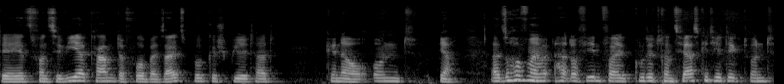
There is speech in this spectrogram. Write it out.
der jetzt von Sevilla kam, davor bei Salzburg gespielt hat. Genau, und ja, also Hoffenheim hat auf jeden Fall gute Transfers getätigt und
